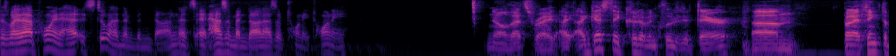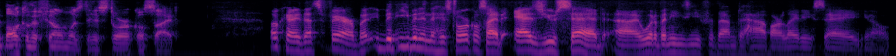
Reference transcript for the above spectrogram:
Because by that point, it, had, it still hadn't been done. It's, it hasn't been done as of 2020. No, that's right. I, I guess they could have included it there. Um, but I think the bulk of the film was the historical side. Okay, that's fair. But but even in the historical side, as you said, uh, it would have been easy for them to have Our Lady say, you know,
